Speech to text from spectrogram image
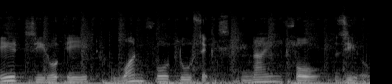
eight zero eight one four two six nine four zero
